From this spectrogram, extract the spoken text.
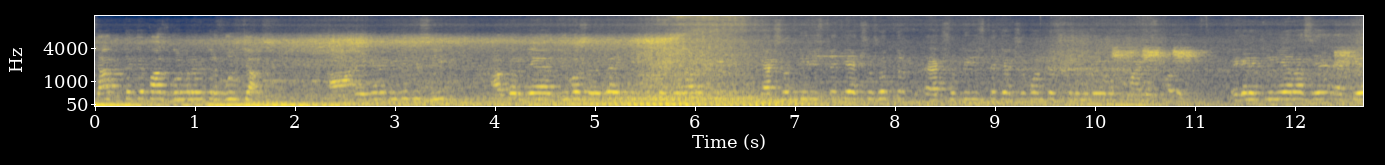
চার থেকে পাঁচ ঘণ্টার ভিতরে ফুল চার্জ আর এখানে দিয়ে দিচ্ছি আপনার দুই বছরের গ্যারেন্টি একশো তিরিশ থেকে একশো সত্তর, একশো তিরিশ থেকে একশো পঞ্চাশ কিলোমিটারের মতো মাইলেজ পাবেন এখানে ক্লিয়ার আছে একে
